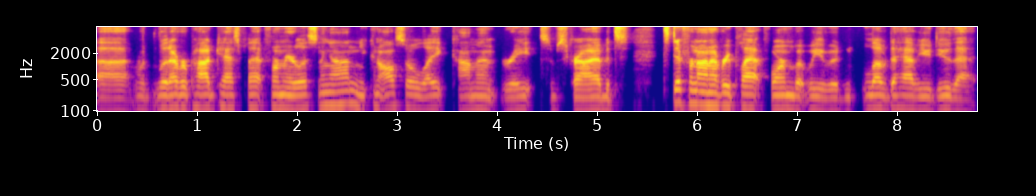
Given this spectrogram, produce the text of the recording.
uh, whatever podcast platform you're listening on. You can also like, comment, rate, subscribe. It's it's different on every platform, but we would love to have you do that.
